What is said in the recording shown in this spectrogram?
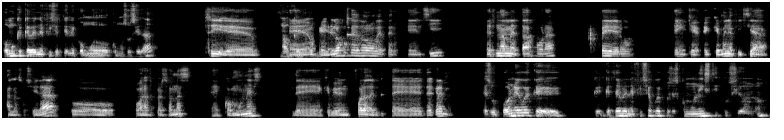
¿cómo que qué beneficio tiene como, como sociedad? Sí, eh, Ah, ok. eh, ok, el ojo que no lo ve, pero en sí es una metáfora, pero ¿en qué, en beneficia a la sociedad o, o a las personas eh, comunes de, que viven fuera del, de- del gremio? Se supone, güey, que, que, que te beneficia, güey, pues es como una institución, ¿no?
